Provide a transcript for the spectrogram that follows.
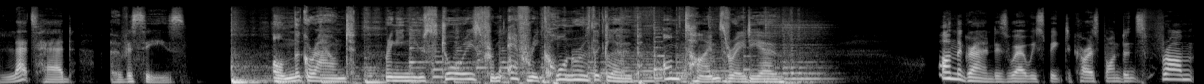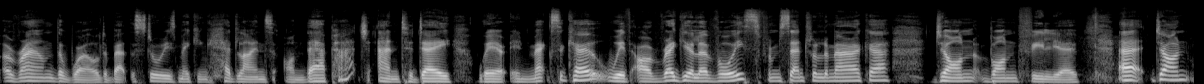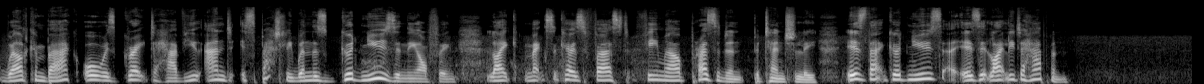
let's head overseas. On the ground, bringing you stories from every corner of the globe on Times Radio. On the Ground is where we speak to correspondents from around the world about the stories making headlines on their patch. And today we're in Mexico with our regular voice from Central America, Jon Bonfiglio. Uh, Jon, welcome back. Always great to have you, and especially when there's good news in the offing, like Mexico's first female president potentially. Is that good news? Is it likely to happen?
